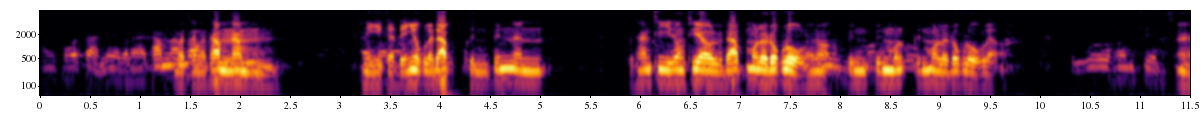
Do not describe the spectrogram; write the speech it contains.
ทางประวัติศาสตร์แน่วัฒนธรรมนำวัฒนเนาะธรรมนำอืมนี่ก็ได้ยกระดับขึ้นเป็นอัน สถานที่ท่องเที่ยวระดับมรดกโลกแล้วเนาะเป็นเป็นมรเป็นมรดกโลกแล้วเป็น World Heritage อ่า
